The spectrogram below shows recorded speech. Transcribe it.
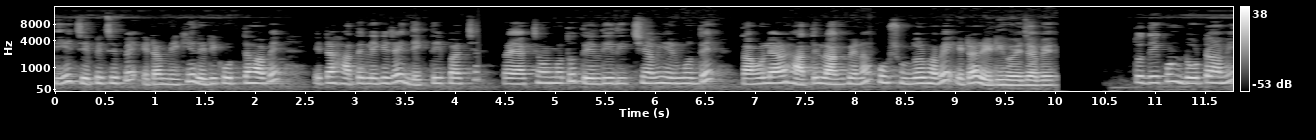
দিয়ে চেপে চেপে এটা মেখে রেডি করতে হবে। এটা হাতে লেগে যায়, দেখতেই পাচ্ছেন। তাই এক চামচ মতো তেল দিয়ে দিচ্ছি আমি এর মধ্যে। তাহলে আর হাতে লাগবে না, খুব সুন্দরভাবে এটা রেডি হয়ে যাবে। তো দেখুন, ডোটা আমি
